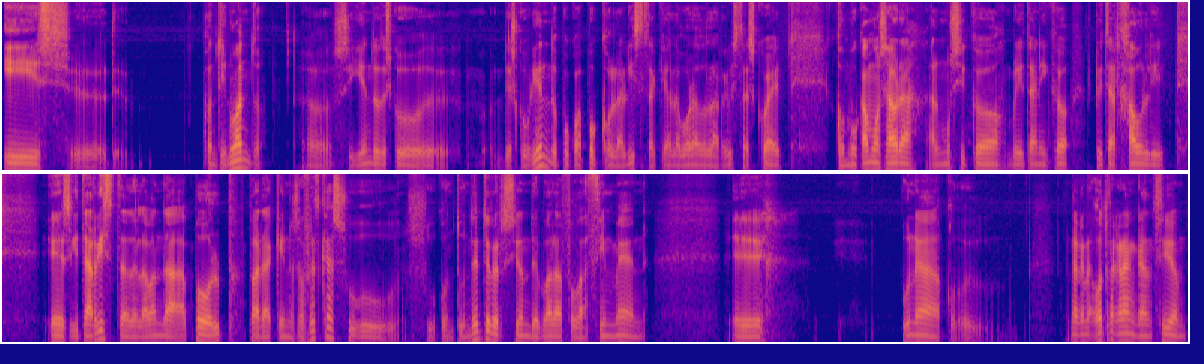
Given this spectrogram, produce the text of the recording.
Y eh, continuando, siguiendo descu- descubriendo poco a poco la lista que ha elaborado la revista Square, convocamos ahora al músico británico Richard Hawley, es guitarrista de la banda Pulp, para que nos ofrezca su, contundente versión de Ballad of a Thin Man, eh, una, una gran- otra gran canción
